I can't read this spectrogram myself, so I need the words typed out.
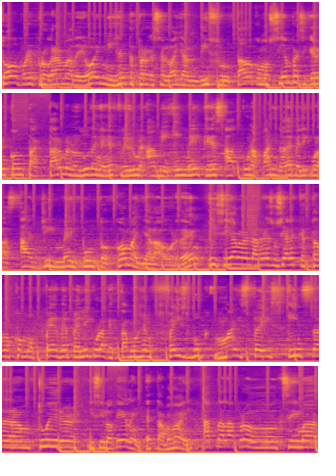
Todo por el programa de hoy. Mi gente, espero que se lo hayan disfrutado. Como siempre, si quieren contactarme, no duden en escribirme a mi email que es a una página de películas a gmail.com. Allá la orden. Y síganos en las redes sociales que estamos como P de Película, que estamos en Facebook, MySpace, Instagram, Twitter. Y si lo tienen, estamos ahí. Hasta la próxima.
